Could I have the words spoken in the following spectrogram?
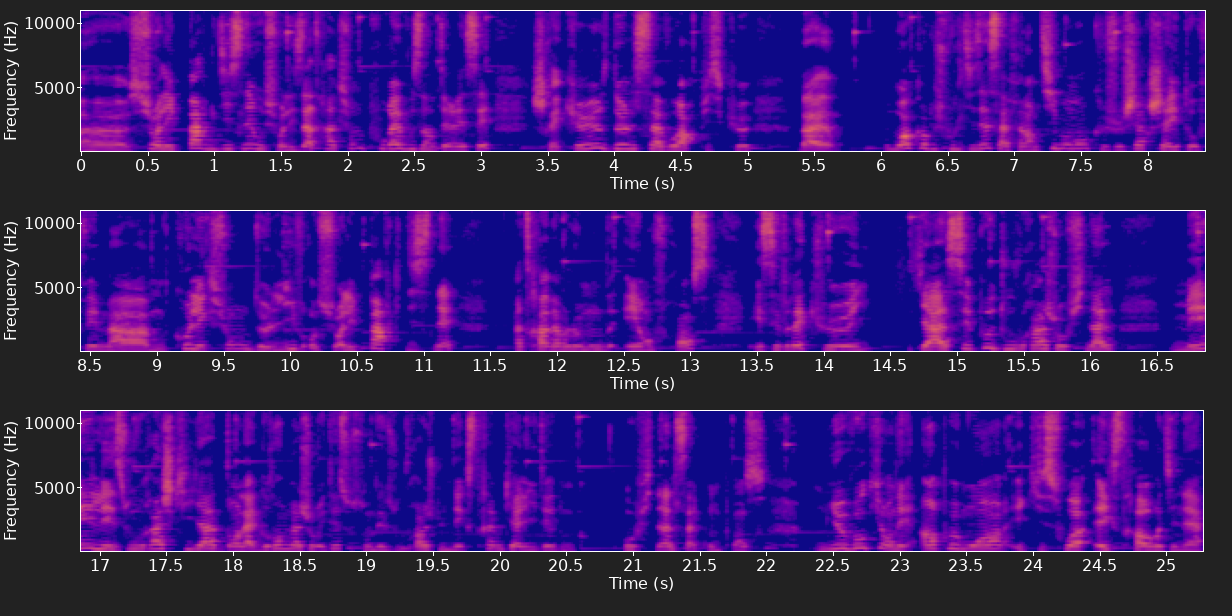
euh, sur les parcs Disney ou sur les attractions pourrait vous intéresser. Je serais curieuse de le savoir puisque bah, moi comme je vous le disais, ça fait un petit moment que je cherche à étoffer ma collection de livres sur les parcs Disney à travers le monde et en France. Et c'est vrai qu'il y a assez peu d'ouvrages au final mais les ouvrages qu'il y a dans la grande majorité ce sont des ouvrages d'une extrême qualité donc au final ça compense. Mieux vaut qu'il y en ait un peu moins et qu'il soit extraordinaire.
